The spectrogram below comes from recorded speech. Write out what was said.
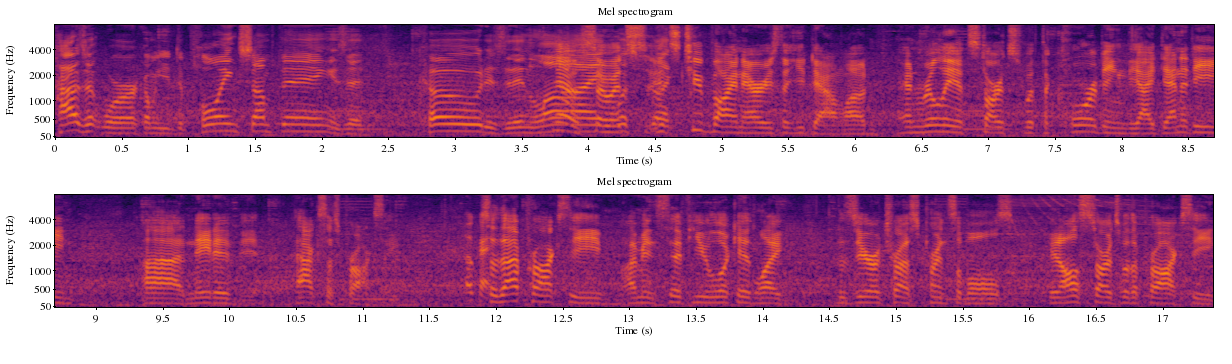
How does it work? I mean, you deploying something? Is it code? Is it in line? Yeah, so What's it's, it's like- two binaries that you download, and really it starts with the core being the identity uh, native access proxy. Okay. So that proxy, I mean, if you look at like the zero trust principles, it all starts with a proxy.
